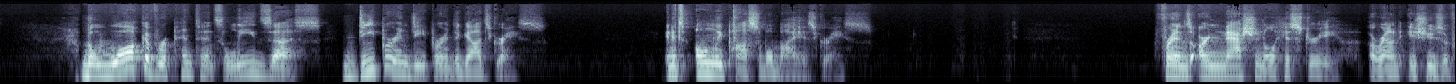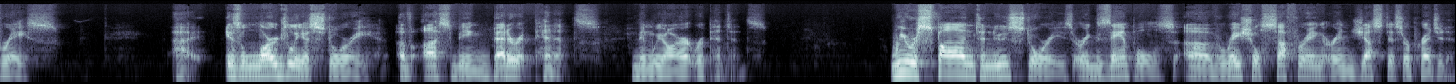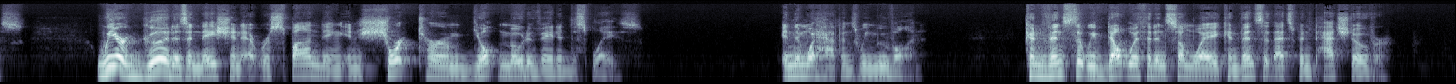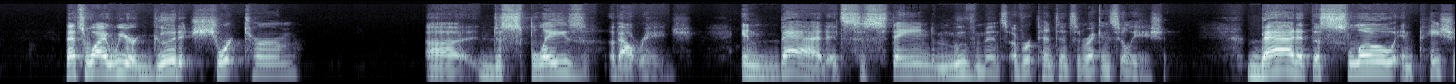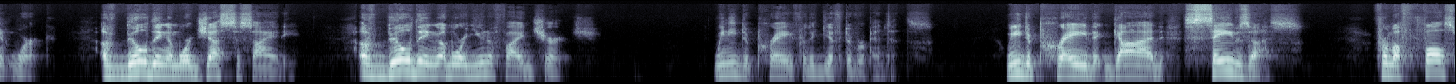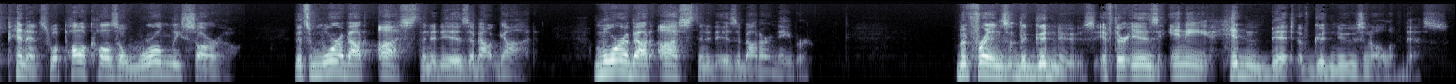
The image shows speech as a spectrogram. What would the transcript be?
The walk of repentance leads us deeper and deeper into God's grace. And it's only possible by His grace. Friends, our national history around issues of race uh, is largely a story of us being better at penance than we are at repentance. We respond to news stories or examples of racial suffering or injustice or prejudice we are good as a nation at responding in short term, guilt motivated displays. And then what happens? We move on. Convinced that we've dealt with it in some way, convinced that that's been patched over. That's why we are good at short term uh, displays of outrage in bad at sustained movements of repentance and reconciliation. Bad at the slow and patient work of building a more just society, of building a more unified church, we need to pray for the gift of repentance. We need to pray that God saves us from a false penance, what Paul calls a worldly sorrow, that's more about us than it is about God, more about us than it is about our neighbor. But, friends, the good news, if there is any hidden bit of good news in all of this,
